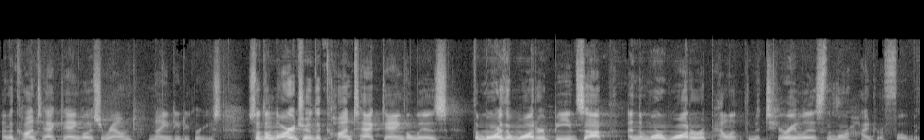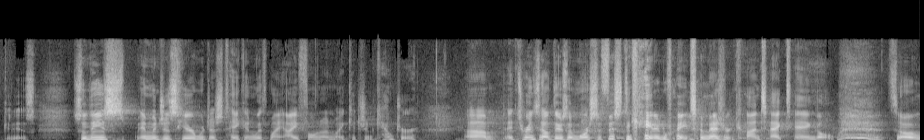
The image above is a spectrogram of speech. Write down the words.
And the contact angle is around 90 degrees. So the larger the contact angle is, the more the water beads up, and the more water repellent the material is, the more hydrophobic it is. So these images here were just taken with my iPhone on my kitchen counter. Um, it turns out there's a more sophisticated way to measure contact angle. So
